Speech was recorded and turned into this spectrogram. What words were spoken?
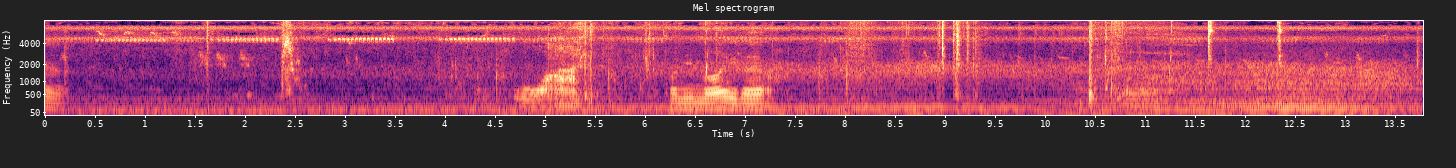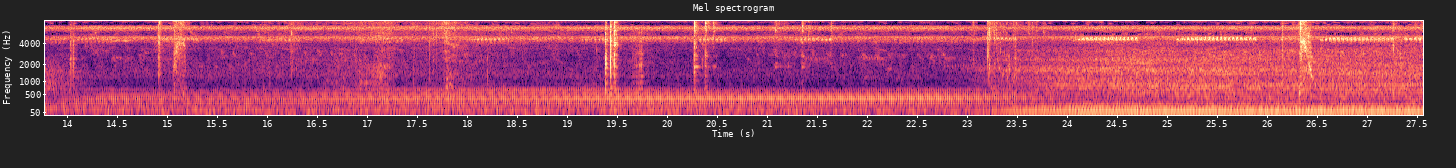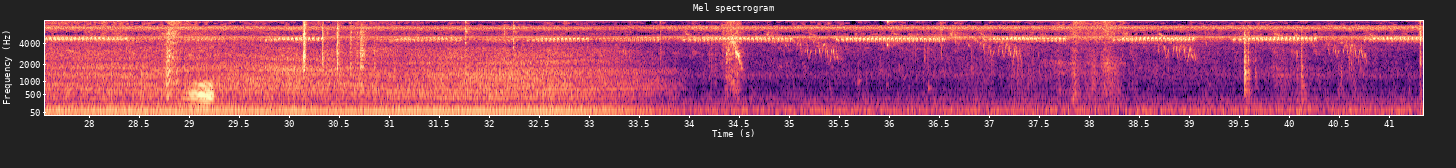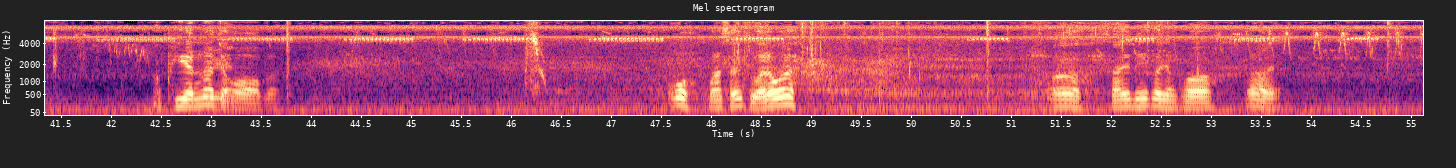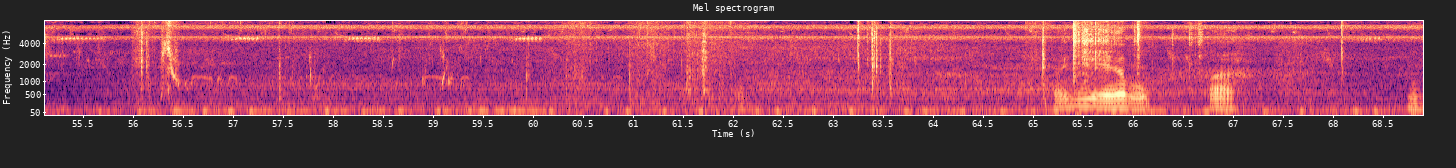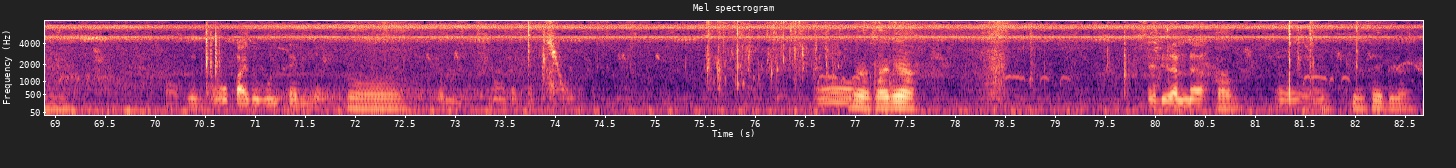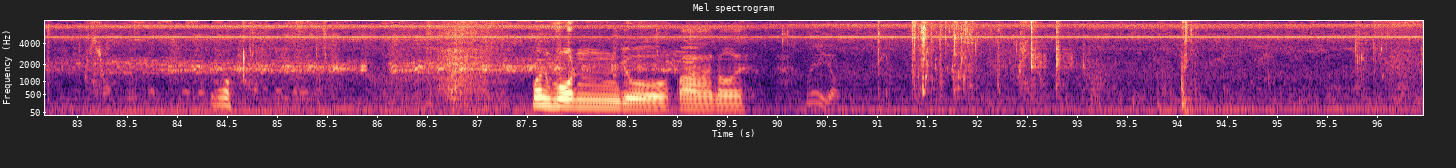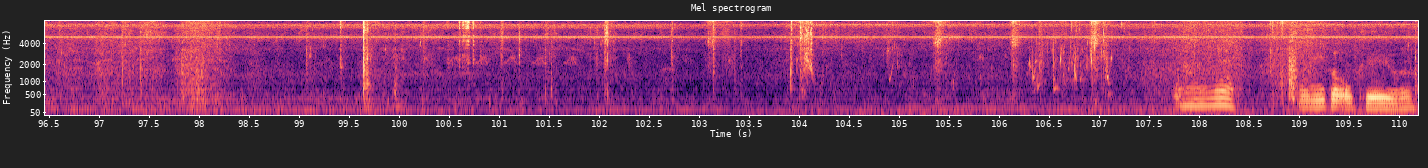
ว้ายตอนนี้น้อยอีกแล้ว เพียนน่าจะออกอะโอ้ มาไซส์สวยแล้วเว้ยเออไซส์นี้ก็ยังพอได้ไซส์นี้เองครับผมปลาอืม คือโหไปตรงนู้นเต็มเลยอืมคนมาตะกอ๋อเนี่ยไซส์เนี่ยไส้เดือนเหรอครับ เออกินไส้เดือนโอ้มันวนอยู่ป่าหน่อย ไม่ยอม ตอนนี้ก็โอเคอยู่นะ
